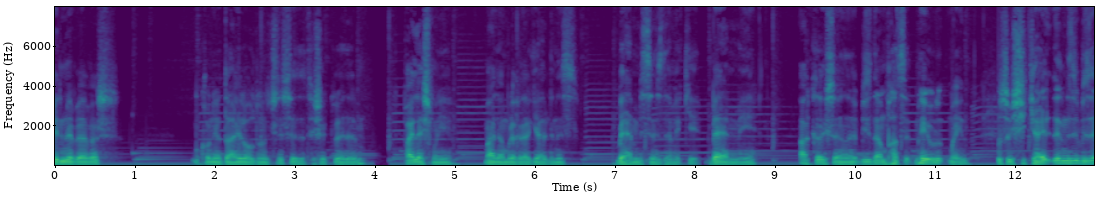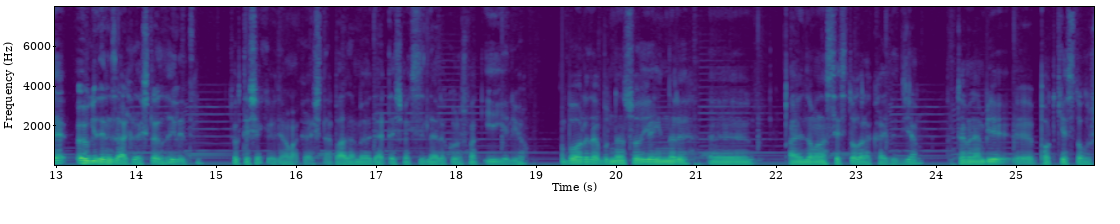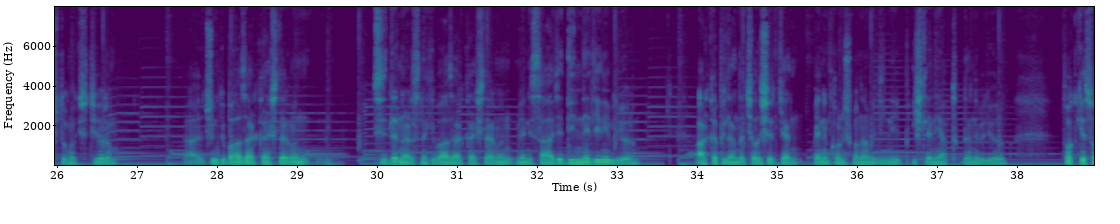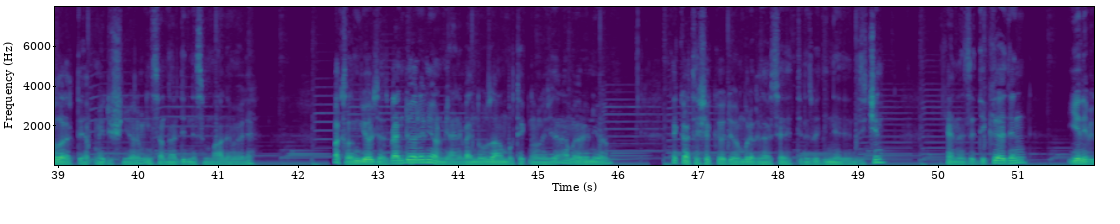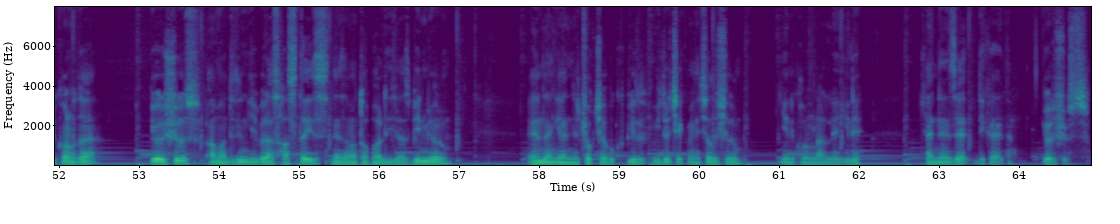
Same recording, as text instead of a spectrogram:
Benimle beraber bu konuya dahil olduğunuz için size de teşekkür ederim. Paylaşmayı, madem buraya kadar geldiniz, beğenmişsiniz demek ki. Beğenmeyi, arkadaşlarına bizden bahsetmeyi unutmayın. Şikayetlerinizi bize, övgülerinizi arkadaşlarınıza iletin. Çok teşekkür ediyorum arkadaşlar. Bazen böyle dertleşmek, sizlerle konuşmak iyi geliyor. Bu arada bundan sonra yayınları e, aynı zamanda sesli olarak kaydedeceğim. Muhtemelen bir e, podcast oluşturmak istiyorum. Çünkü bazı arkadaşlarımın, sizlerin arasındaki bazı arkadaşlarımın beni sadece dinlediğini biliyorum. Arka planda çalışırken benim konuşmalarımı dinleyip işlerini yaptıklarını biliyorum. Podcast olarak da yapmayı düşünüyorum. İnsanlar dinlesin madem öyle. Bakalım göreceğiz. Ben de öğreniyorum yani. Ben de uzağım bu teknolojiden ama öğreniyorum. Tekrar teşekkür ediyorum buraya kadar seyrettiğiniz ve dinlediğiniz için. Kendinize dikkat edin. Yeni bir konuda görüşürüz. Ama dediğim gibi biraz hastayız. Ne zaman toparlayacağız bilmiyorum. Elimden gelince çok çabuk bir video çekmeye çalışırım. Yeni konularla ilgili. Kendinize dikkat edin. Görüşürüz.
